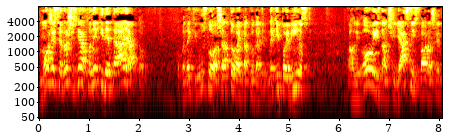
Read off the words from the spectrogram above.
Može se vršiti štihad oko nekih detalja to, oko nekih uslova, šartova i tako dalje, nekih pojedinosti. Ali ovi, znači, jasni stvari, znači,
